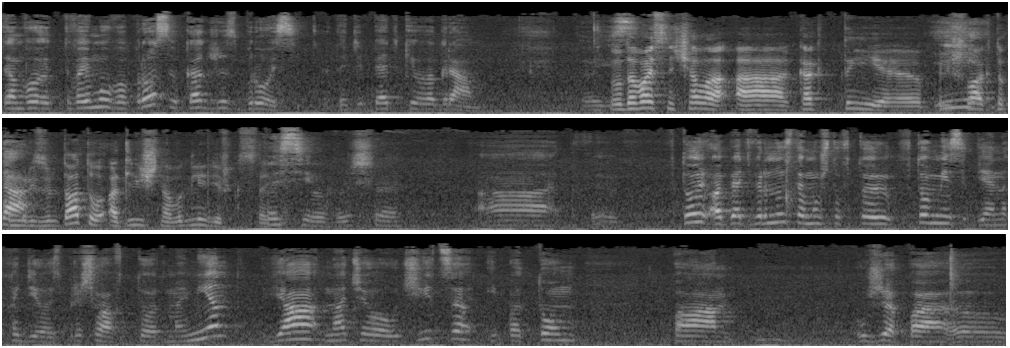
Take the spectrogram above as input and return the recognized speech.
там, твоему вопросу, как же сбросить вот эти 5 килограмм. Есть... Ну давай сначала, а как ты э, пришла и, к такому да. результату? Отлично выглядишь, кстати. Спасибо большое. А, э, в той, опять вернусь к тому, что в, той, в том месте, где я находилась, пришла в тот момент, я начала учиться, и потом по уже по, э,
